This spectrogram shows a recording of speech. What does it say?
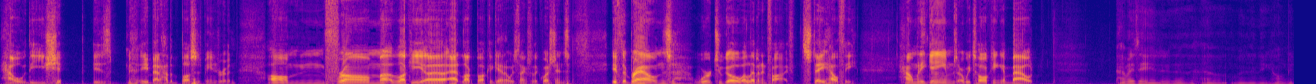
how the ship is about how the bus is being driven. Um, from Lucky uh, at Luckbuck again. Always thanks for the questions. If the Browns were to go 11 and 5, stay healthy, how many games are we talking about? How many? How, many?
